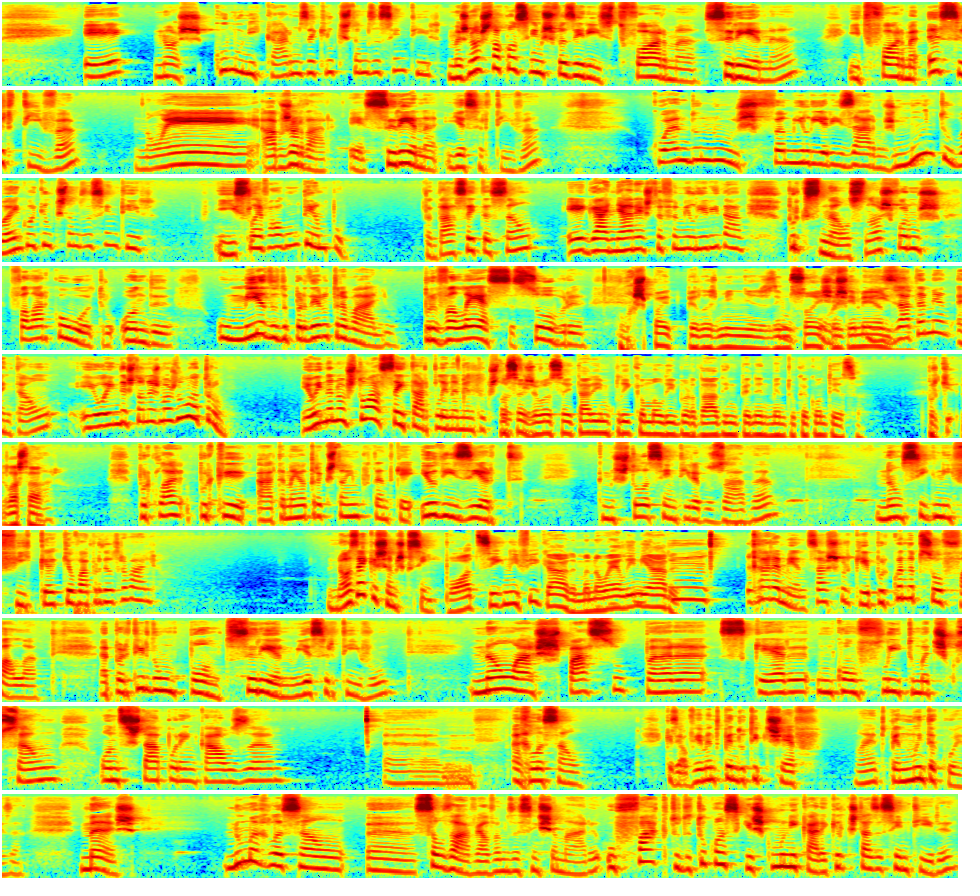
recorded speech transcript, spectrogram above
é nós comunicarmos aquilo que estamos a sentir. Mas nós só conseguimos fazer isso de forma serena e de forma assertiva, não é abjardar, é serena e assertiva, quando nos familiarizarmos muito bem com aquilo que estamos a sentir. E isso leva algum tempo. Portanto, a aceitação é ganhar esta familiaridade. Porque senão, se nós formos falar com o outro, onde o medo de perder o trabalho prevalece sobre o respeito pelas minhas emoções, o, o sentimentos. Exatamente. Então, eu ainda estou nas mãos do outro. Eu ainda não estou a aceitar plenamente o que estou Ou seja, o aceitar implica uma liberdade independentemente do que aconteça. Porque, lá está. Claro. Porque, lá, porque há também outra questão importante que é eu dizer-te que me estou a sentir abusada não significa que eu vá perder o trabalho. Nós é que achamos que sim. Pode significar, mas não é linear. Hum, raramente, sabes porquê? Porque quando a pessoa fala a partir de um ponto sereno e assertivo, não há espaço para sequer um conflito, uma discussão onde se está a pôr em causa hum, a relação. Quer dizer, obviamente depende do tipo de chefe, não é? Depende de muita coisa. Mas numa relação uh, saudável, vamos assim chamar, o facto de tu conseguires comunicar aquilo que estás a sentir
